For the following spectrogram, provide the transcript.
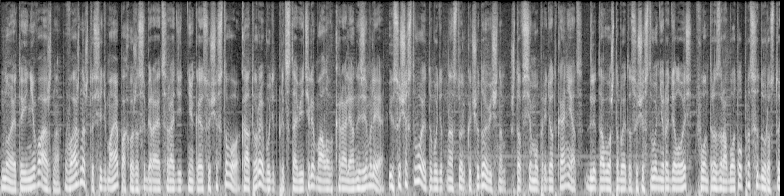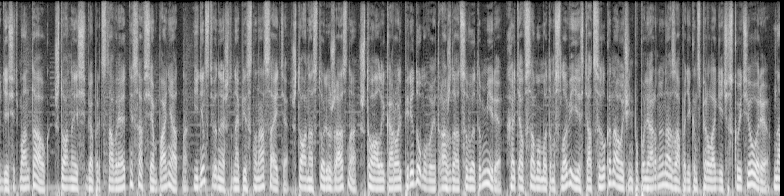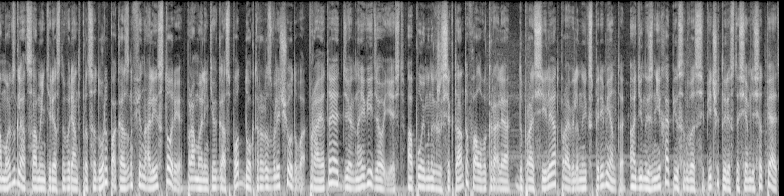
Но это и не важно. Важно, что седьмая, похоже, собирается родить некое существо, которое будет представителем Малого Короля на Земле. И существо это будет настолько чудовищным, что всему придет конец. Для того, чтобы это существо не родилось, фонд разработал процедуру 110 Монтаук. Что она из себя представляет, не совсем понятно. Единственное, что написано на сайте, что она столь ужасна, что Алый Король передумывает рождаться в этом мире, хотя в самом этом слове есть отсылка на очень популярную на Западе конспирологическую теорию. На мой взгляд, самый интересный вариант процедуры показан в финале истории про маленьких господ доктора Развлечудова. Про это и отдельное видео есть. А пойманных же сектантов Алого Короля допросили и отправили на эксперименты. Один из них описан в SCP-475,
